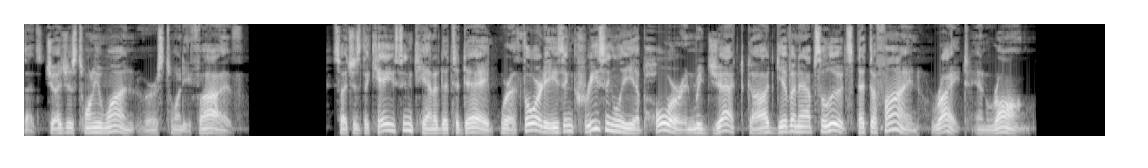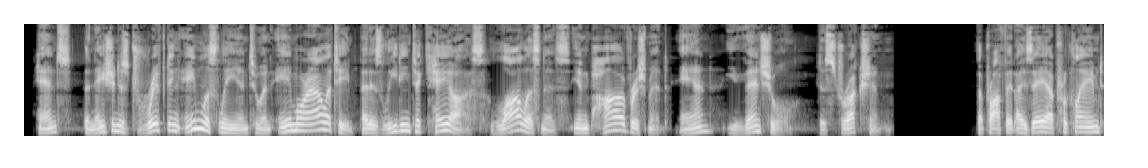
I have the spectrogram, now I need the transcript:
That's Judges 21, verse 25. Such is the case in Canada today, where authorities increasingly abhor and reject God given absolutes that define right and wrong. Hence, the nation is drifting aimlessly into an amorality that is leading to chaos, lawlessness, impoverishment, and eventual destruction. The prophet Isaiah proclaimed,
